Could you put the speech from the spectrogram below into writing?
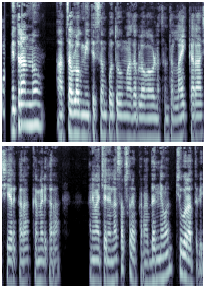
मित्रांनो आजचा ब्लॉग मी इथे संपवतो. माझा ब्लॉग आवडला असेल तर लाईक करा शेअर करा कमेंट करा आणि माझ्या चॅनलला सबस्क्राईब करा. धन्यवाद. शुभरात्री.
